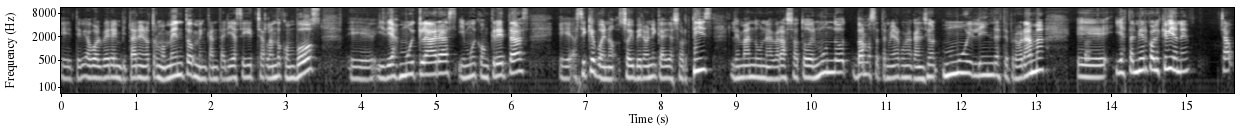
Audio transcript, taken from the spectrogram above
Eh, te voy a volver a invitar en otro momento. Me encantaría seguir charlando con vos. Ideas muy claras y muy concretas. así que bueno, soy Verónica Díaz Ortiz. Le mando un abrazo a todo el mundo. Vamos a terminar con una canción muy linda este programa. y hasta el miércoles que viene. Chao.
